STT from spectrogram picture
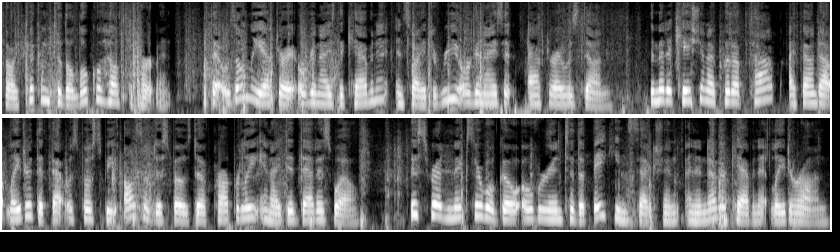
so I took them to the local health department. But that was only after I organized the cabinet, and so I had to reorganize it after I was done. The medication I put up top, I found out later that that was supposed to be also disposed of properly, and I did that as well. This red mixer will go over into the baking section in another cabinet later on.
